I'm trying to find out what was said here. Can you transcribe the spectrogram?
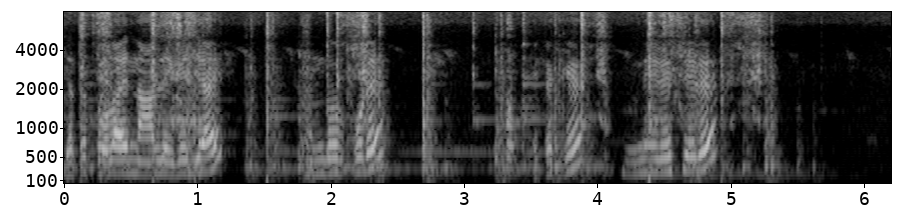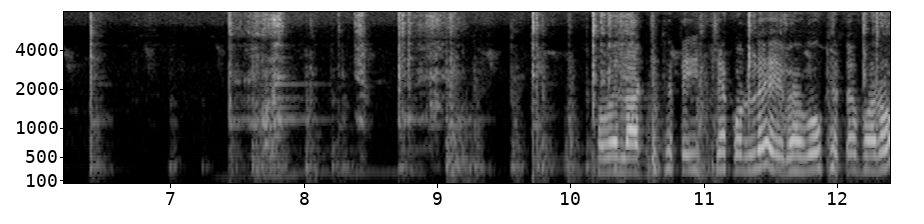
যাতে তলায় না লেগে যায়। সুন্দর করে এটাকে নেড়ে চেড়ে সবাই লাড্ডু খেতে ইচ্ছা করলে এভাবেও খেতে পারো।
